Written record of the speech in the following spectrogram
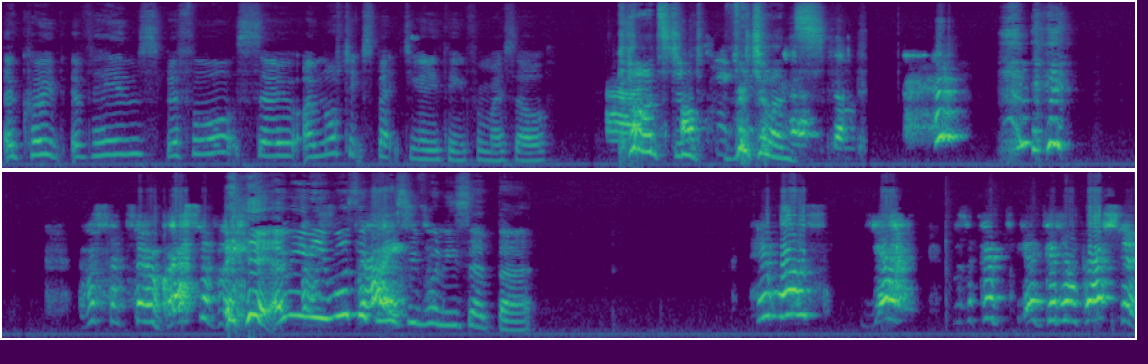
a quote of his before, so I'm not expecting anything from myself. And Constant I'll teach you vigilance. I said so aggressively. I mean, he was Right. aggressive when he said that. He was. Yeah, it was a good, a good impression.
